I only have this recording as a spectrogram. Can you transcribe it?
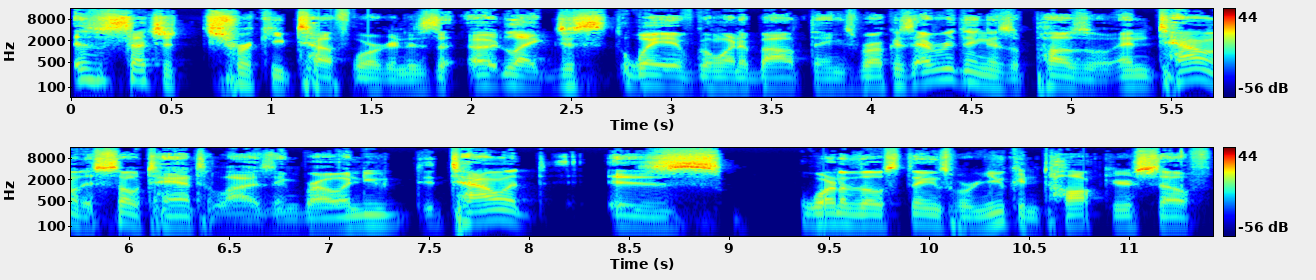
This is such a tricky, tough organization, uh, like just way of going about things, bro. Because everything is a puzzle, and talent is so tantalizing, bro. And you, talent is one of those things where you can talk yourself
